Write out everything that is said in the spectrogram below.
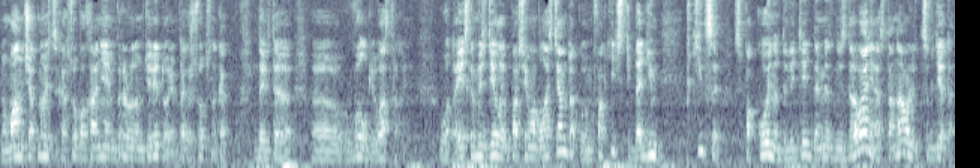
Но Маныч относится к особо охраняемым природным территориям, так же, собственно, как дельта э, Волги в Астрахани. Вот. А если мы сделаем по всем областям такое, мы фактически дадим птице спокойно долететь до мест гнездования, останавливаться где-то.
